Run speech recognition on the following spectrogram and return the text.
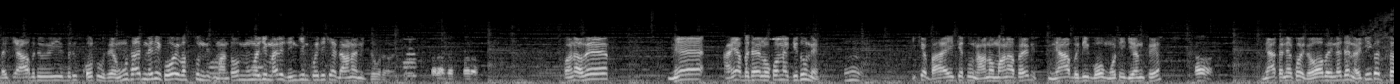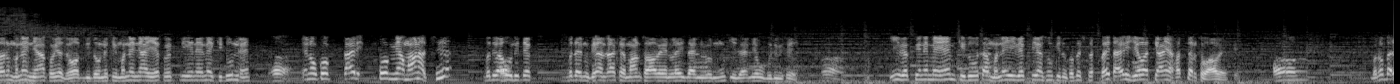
બાકી આ બધું એ બધું ખોટું છે. હું સાહેબ નથી કોઈ વસ્તુ નથી માનતો. હું હજી મારી જિંદગીમાં કોઈ ક્યાં દાણા નથી બરાબર પણ હવે મેં અહીંયા બધા લોકોને કીધું ને કે ભાઈ કે તું નાનો માણા ભાઈ ત્યાં બધી બહુ મોટી ગેમ છે. ત્યાં તને કોઈ જવાબ નથી દે હકીકત સર મને ત્યાં કોઈ જવાબ દીધો નથી. મને ત્યાં એક વ્યક્તિને મેં કીધું ને એનો કોઈ કાર્ય કોઈ ત્યાં માણસ છે? બધું આવું રીતે બધાનું ધ્યાન રાખે માણસો આવે લઈ જાય મૂકી જાય એવું બધું છે. એ વ્યક્તિને મેં એમ કીધું મને એ વ્યક્તિએ શું કીધું? ખબર ભાઈ તારી જેવા ત્યાં સત્તરસો આવે છે. બરોબર?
